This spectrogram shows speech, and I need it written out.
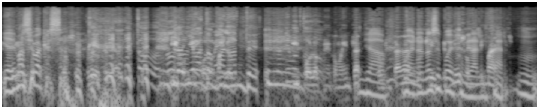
y además se va a casar. y lo lleva todo para adelante. Y por lo que comentan, Ya, comentan bueno, no se puede generalizar. Mm.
